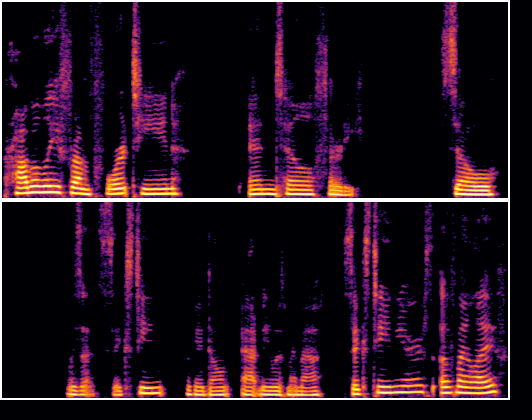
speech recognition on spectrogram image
probably from 14 until 30. So, was that 16? Okay, don't at me with my math. 16 years of my life.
